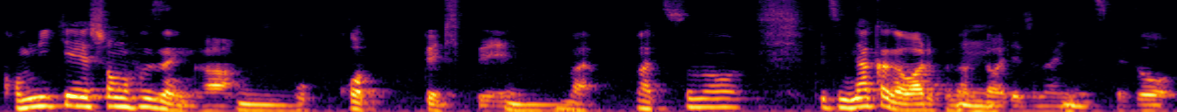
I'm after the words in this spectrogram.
コミュニケーション不全がうん。起こってきて、うん。まあ、まあ、その、別に仲が悪くなったわけじゃないんですけど、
